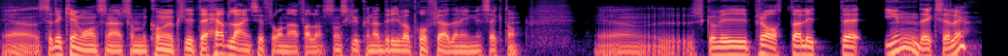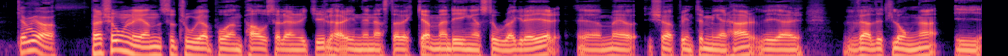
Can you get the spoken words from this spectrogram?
Eh, Så det kan ju vara en sån här som kommer upp lite headlines ifrån i alla fall, som skulle kunna driva på flöden in i sektorn. Eh, Ska vi prata lite index eller? kan vi göra. Personligen så tror jag på en paus eller en rekyl här inne i nästa vecka, men det är inga stora grejer. Eh, Men jag köper inte mer här. Vi är väldigt långa i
